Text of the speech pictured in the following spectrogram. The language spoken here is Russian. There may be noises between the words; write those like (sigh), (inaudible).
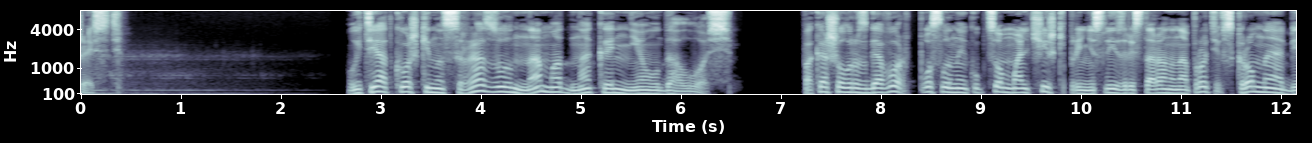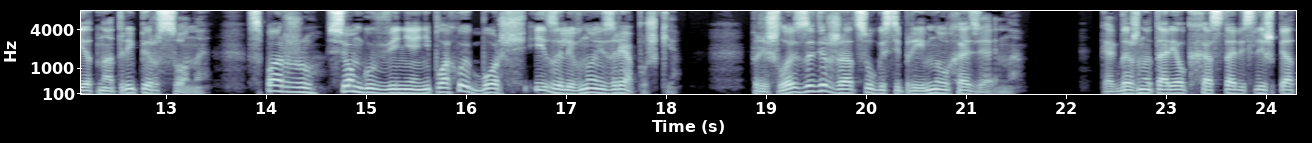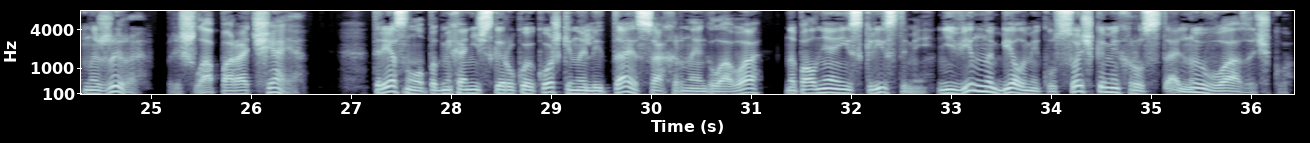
шесть. Уйти от Кошкина сразу нам, однако, не удалось. Пока шел разговор, посланные купцом мальчишки принесли из ресторана напротив скромный обед на три персоны. Спаржу, семгу в вине, неплохой борщ и заливной из ряпушки. Пришлось задержаться у гостеприимного хозяина. Когда же на тарелках остались лишь пятна жира, пришла пора чая. Треснула под механической рукой Кошкина летая сахарная голова, наполняя искристыми, невинно белыми кусочками хрустальную вазочку.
